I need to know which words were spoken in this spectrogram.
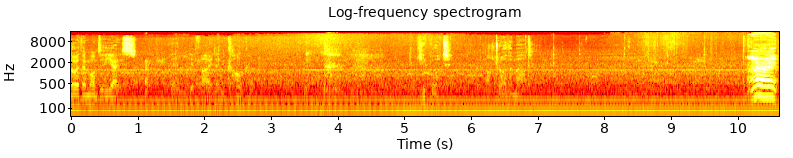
Lower them onto the ice. Then divide and conquer. Keep watch. I'll draw them out. Alright.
